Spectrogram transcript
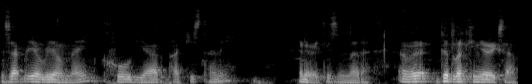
Is that your real name? Cool Yar Pakistani? Anyway, it doesn't matter. Have a good luck in your exam.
